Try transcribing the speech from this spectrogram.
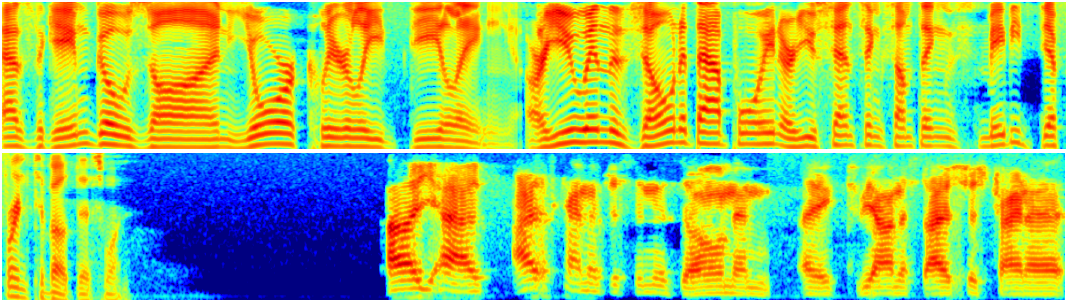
As the game goes on, you're clearly dealing. Are you in the zone at that point? Are you sensing something's maybe different about this one? Uh, yeah, I was, I was kind of just in the zone, and like to be honest, I was just trying to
